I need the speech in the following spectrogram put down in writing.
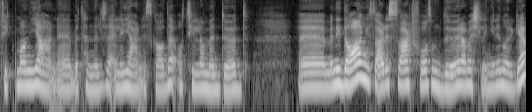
fikk man hjernebetennelse eller hjerneskade, og til og med død. Eh, men i dag så er det svært få som dør av meslinger i Norge,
